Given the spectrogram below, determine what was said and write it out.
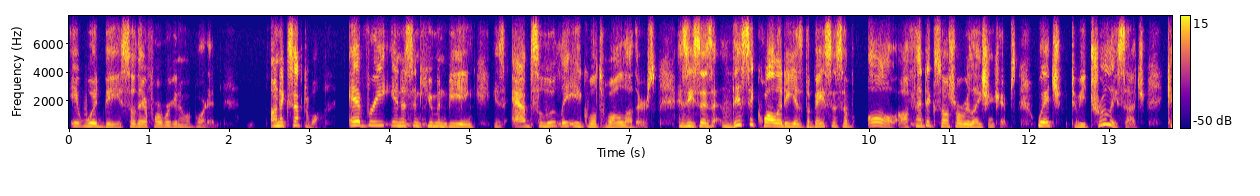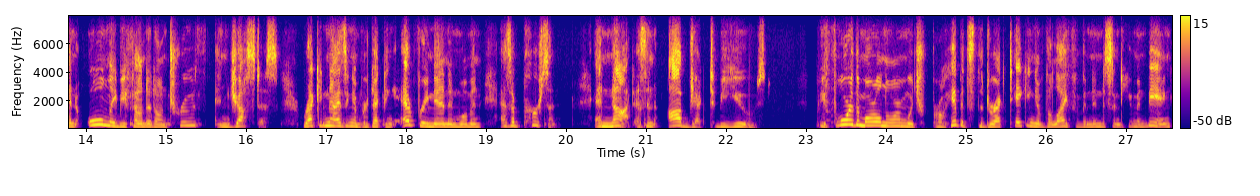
it would be, so therefore we're going to abort it. Unacceptable. Every innocent human being is absolutely equal to all others. As he says, this equality is the basis of all authentic social relationships, which, to be truly such, can only be founded on truth and justice, recognizing and protecting every man and woman as a person and not as an object to be used. Before the moral norm which prohibits the direct taking of the life of an innocent human being,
